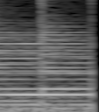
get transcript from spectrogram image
Música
